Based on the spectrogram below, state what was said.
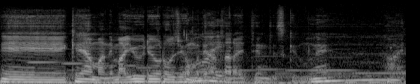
えー、ケアマネまあ有料老人ホームで働いてるんですけどね。はい。はい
